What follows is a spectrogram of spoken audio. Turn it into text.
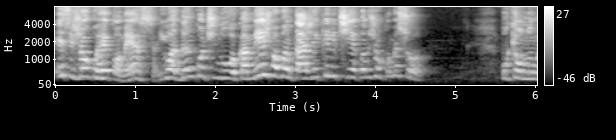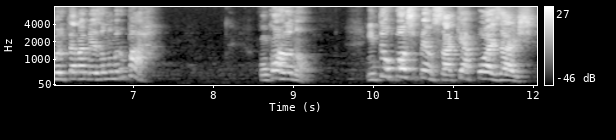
Esse jogo recomeça e o Adam continua com a mesma vantagem que ele tinha quando o jogo começou. Porque o número que está na mesa é o número par. Concorda ou não? Então eu posso pensar que após as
